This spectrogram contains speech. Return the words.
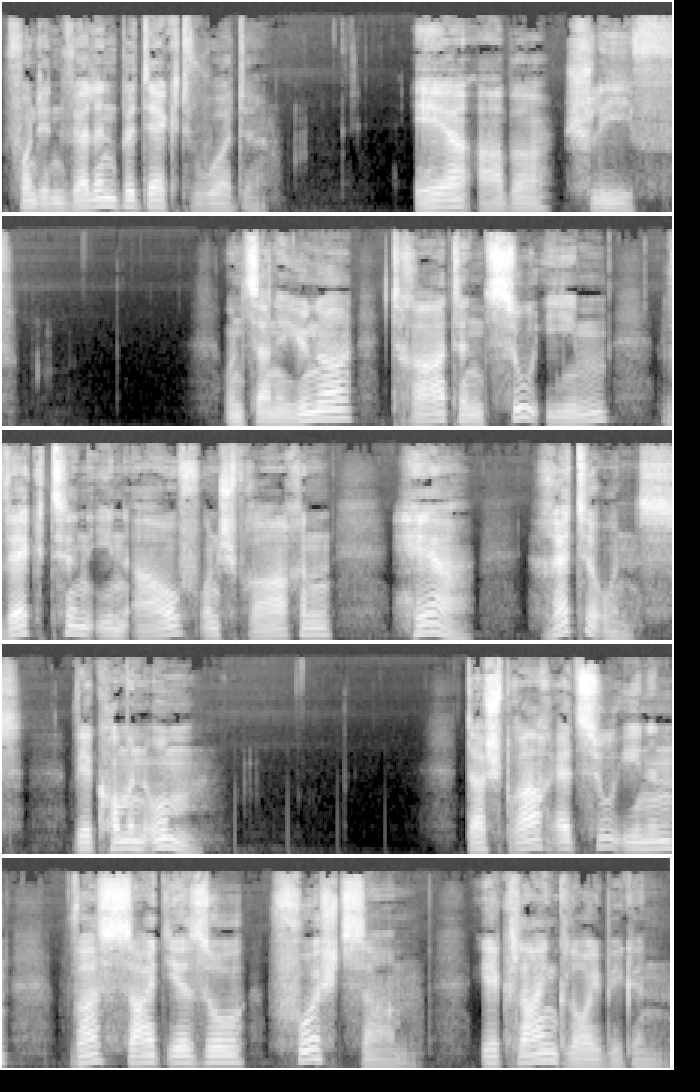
von den Wellen bedeckt wurde. Er aber schlief. Und seine Jünger traten zu ihm, weckten ihn auf und sprachen, Herr, rette uns, wir kommen um. Da sprach er zu ihnen, Was seid ihr so furchtsam, ihr Kleingläubigen?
